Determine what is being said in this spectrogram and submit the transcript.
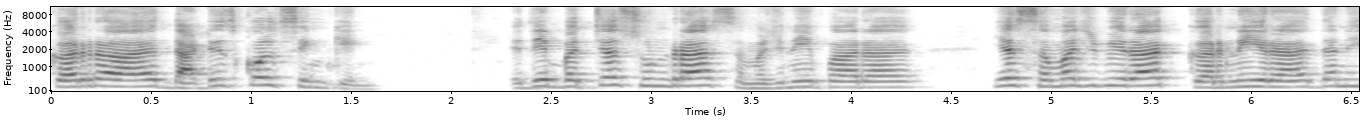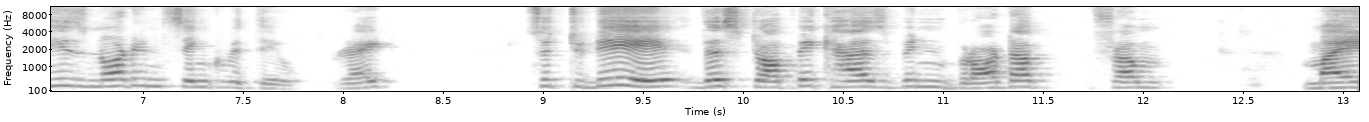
कर रहा है दैट इज़ कॉल्ड सिंकिंग यदि बच्चा सुन रहा है, समझ नहीं पा रहा है, या समझ भी रहा है, कर नहीं रहा है then he is not in sync with you right so today this topic has been brought up from my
